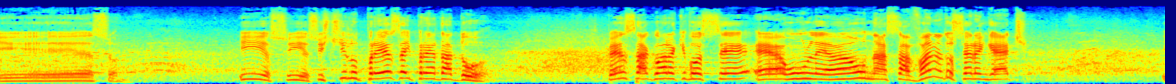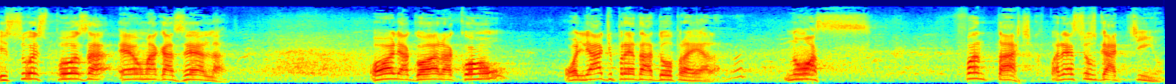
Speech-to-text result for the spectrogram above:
Isso. Isso, isso. Estilo presa e predador. Pensa agora que você é um leão na savana do Serengeti e sua esposa é uma gazela. Olha agora com olhar de predador para ela. Nossa, fantástico, parece uns gatinhos.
